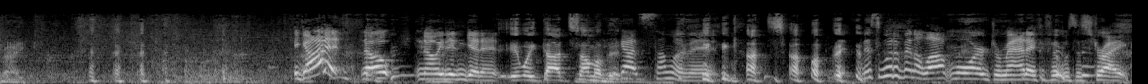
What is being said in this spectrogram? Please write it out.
Right. He got it. No, no, he didn't get it. It, we got some of it. He got some of it. He got some of it. This would have been a lot more dramatic if it was a strike.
